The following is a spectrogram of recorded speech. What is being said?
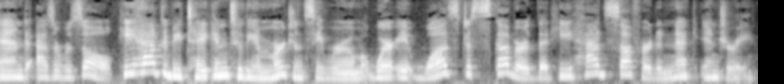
and as a result, he had to be taken to the emergency room where it was discovered that he had suffered a neck injury.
